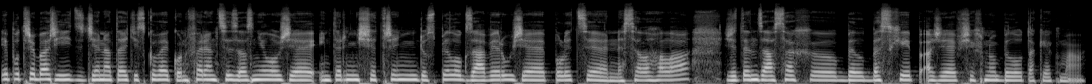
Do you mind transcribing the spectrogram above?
je potřeba říct, že na té tiskové konferenci zaznělo, že interní šetření dospělo k závěru, že policie neselhala, že ten zásah eh, byl bez chyb a že všechno bylo tak, jak má.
